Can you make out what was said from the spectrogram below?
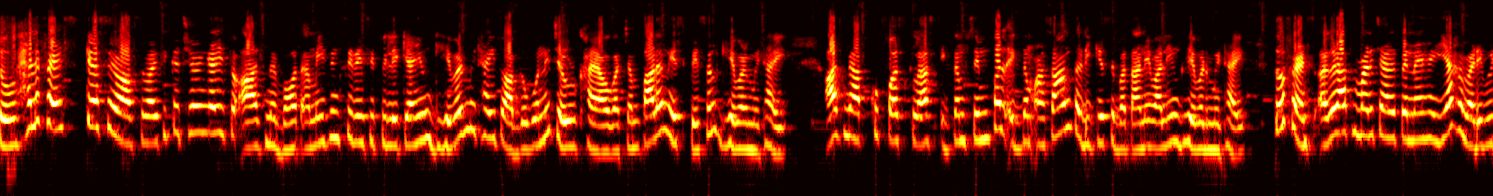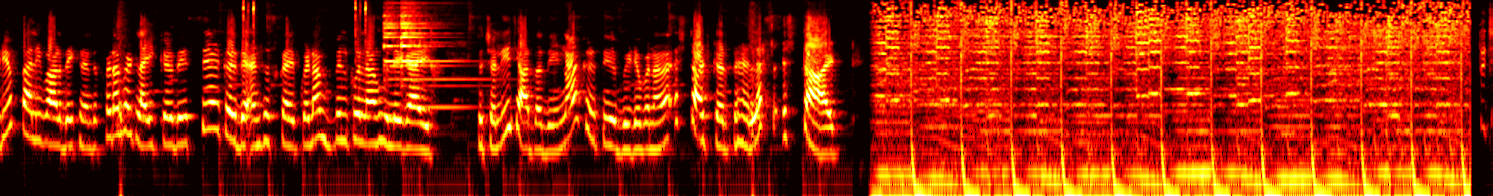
तो hello friends कैसे हो आप सब? आई अच्छे होंगे तो आज मैं बहुत अमेजिंग सी रेसिपी लेके आई हूँ, घेवर मिठाई। तो आप लोगों ने ज़रूर खाया होगा। चंपारण स्पेशल घेवर मिठाई। आज मैं आपको फ़र्स्ट क्लास एकदम सिंपल एकदम आसान तरीके से बताने वाली हूँ घेवर मिठाई। तो फ्रेंड्स अगर आप हमारे चैनल पर नए हैं या हमारी वीडियो पहली बार देख रहे हैं तो फटाफट लाइक कर दे शेयर कर दे एंड सब्सक्राइब करना बिल्कुल ना भूलेगा तो चलिए ज़्यादा देर ना करते हुए वीडियो बनाना स्टार्ट करते हैं। लेट्स स्टार्ट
